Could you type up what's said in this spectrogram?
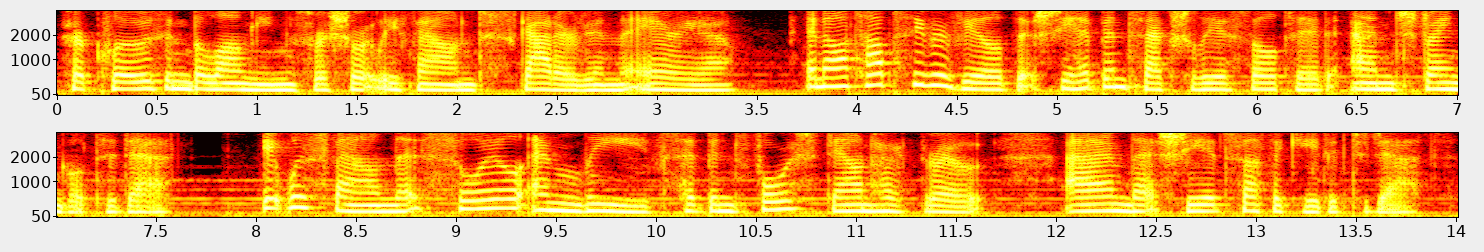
Her clothes and belongings were shortly found scattered in the area. An autopsy revealed that she had been sexually assaulted and strangled to death. It was found that soil and leaves had been forced down her throat and that she had suffocated to death.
